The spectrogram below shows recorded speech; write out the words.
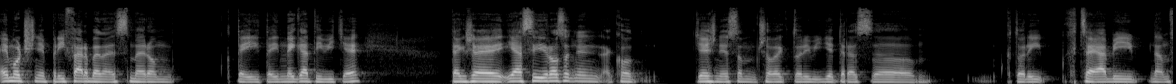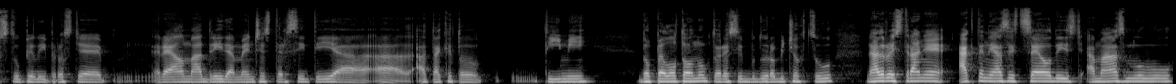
Emočne prifarbené smerom k tej, tej negativite Takže ja si rozhodne ako tiež nie som človek, ktorý ide teraz uh, ktorý chce, aby nám vstúpili proste Real Madrid a Manchester City a, a, a takéto týmy do pelotónu, ktoré si budú robiť, čo chcú. Na druhej strane, ak ten jazyc chce odísť a má zmluvu,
